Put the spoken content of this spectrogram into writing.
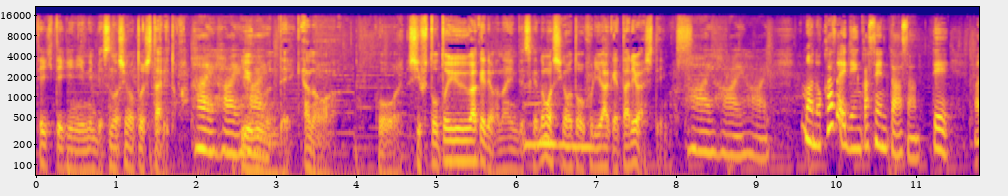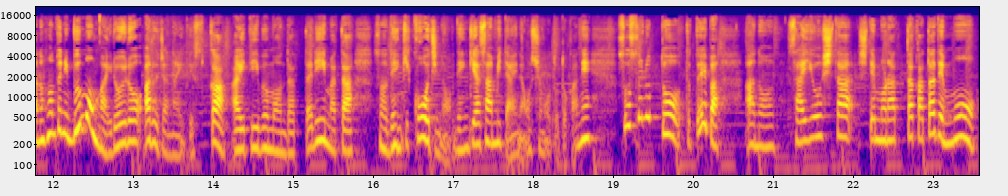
定期的に、ね、別の仕事をしたりとかはいはいはい。いう部分で、あのこうシフトというわけではないんですけども、仕事を振り分けたりはしています。はいはいはい。あの葛西電化センターさんってあの本当に部門がいろいろあるじゃないですか。IT 部門だったりまたその電気工事の電気屋さんみたいなお仕事とかね。そうすると例えばあの採用したしてもらった方でも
